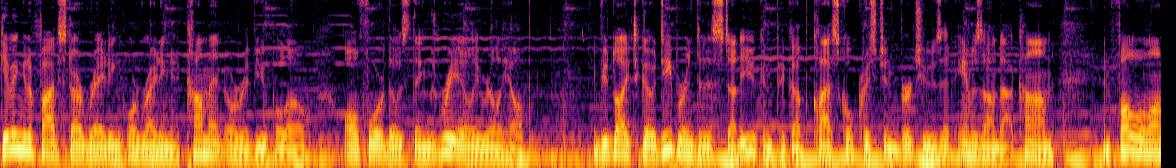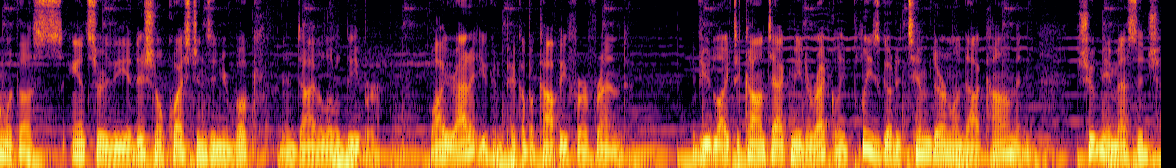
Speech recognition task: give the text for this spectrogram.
giving it a five star rating, or writing a comment or review below. All four of those things really, really help. If you'd like to go deeper into this study, you can pick up Classical Christian Virtues at Amazon.com and follow along with us, answer the additional questions in your book, and dive a little deeper. While you're at it, you can pick up a copy for a friend. If you'd like to contact me directly, please go to timdernlan.com and shoot me a message.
